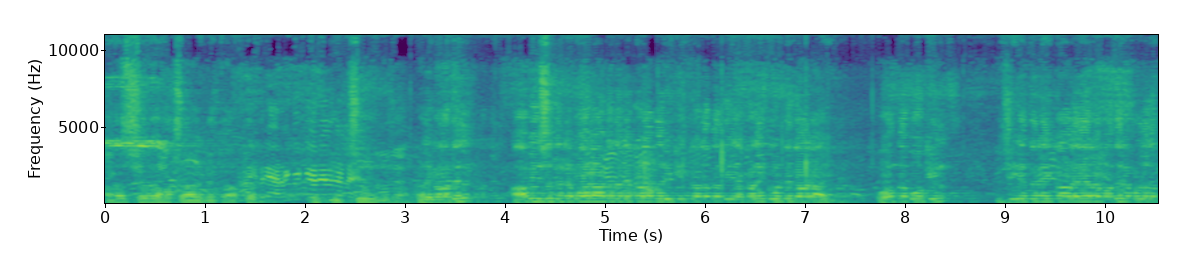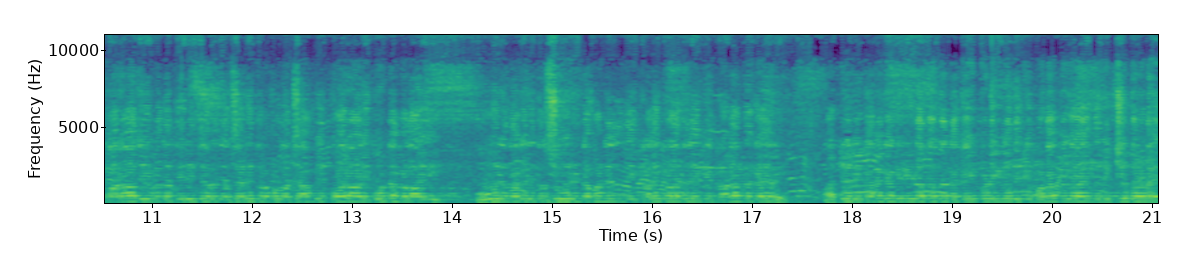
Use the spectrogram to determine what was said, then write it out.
അനശ്വര മച്ചാറിന്റെ ക്യാപ്റ്റൻ എത്തിച്ചേരുക കളിക്കളത്തിൽ ആവേശത്തിന്റെ പോരാട്ടത്തിന് കളമൊരുക്കി കടന്നെത്തിയ കളിക്കൂട്ടുകാരായി പോന്ന പോക്കിൽ വിജയത്തിനേക്കാളേറെ മധുരമുള്ളത് പരാജയമെന്ന് തിരിച്ചറിഞ്ഞ ചരിത്രമുള്ള ചാമ്പ്യൻ പോരാളി കൂട്ടങ്ങളായി ഊര് നഗരി തൃശൂരിന്റെ മണ്ണിൽ നിന്ന് കളിക്കളത്തിലേക്ക് കടന്നു കയറി. മറ്റൊരു കനക കിരീടത്തെ തന്നെ കൈപ്പടിയിലേക്ക് മടങ്ങുക എന്ന ലക്ഷ്യത്തോടെ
